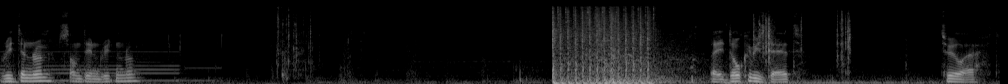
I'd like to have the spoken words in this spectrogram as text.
Reading room. Somebody in reading room. Right, Dokkaebi's dead. Two left.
